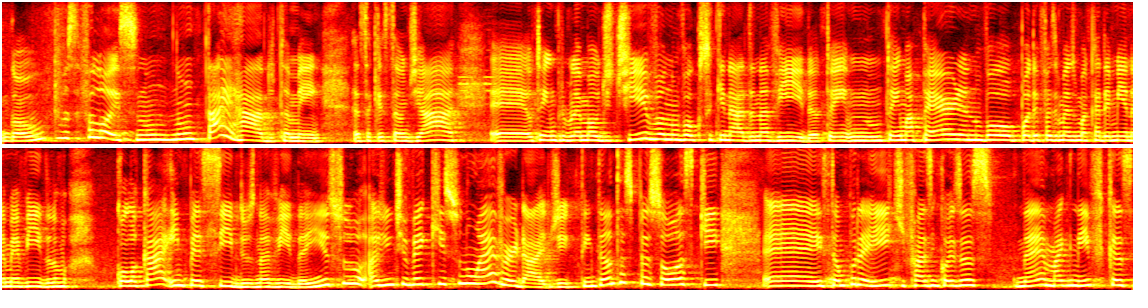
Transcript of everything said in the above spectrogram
Igual você falou, isso não, não tá errado também. Essa questão de, ah, é, eu tenho um problema auditivo, eu não vou conseguir nada na vida. Eu tenho, não tenho uma perna, não vou poder fazer mais uma academia na minha vida. não vou- colocar empecilhos na vida. E isso a gente vê que isso não é verdade. Tem tantas pessoas que é, estão por aí que fazem coisas né, magníficas,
